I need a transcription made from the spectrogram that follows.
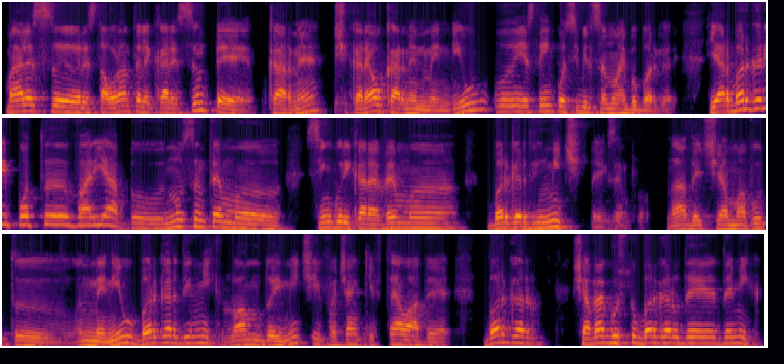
mai ales uh, restaurantele care sunt pe carne și care au carne în meniu, uh, este imposibil să nu aibă burgeri. Iar burgerii pot uh, varia. Nu suntem singurii care avem burger din mici, de exemplu. Da? Deci am avut în meniu burger din mic. Luam doi mici și făceam chifteaua de burger și avea gustul burgerul de, de mic.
